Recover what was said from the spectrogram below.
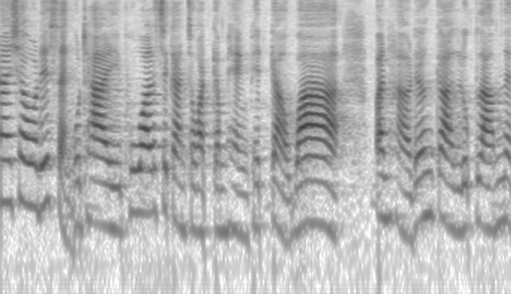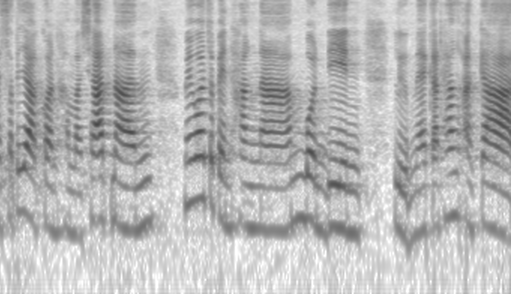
นายชวริตแสงอุทัย ผู้ว่าราชการจังหวัดกำแพงเพชรกล่าวว่า ปัญหาเรื่องการลุกล้ำในทรัพยากรธรรมชาตินั้น ไม่ว่าจะเป็นทางน้ำบนดิน หรือแม้กระทั่งอากาศ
